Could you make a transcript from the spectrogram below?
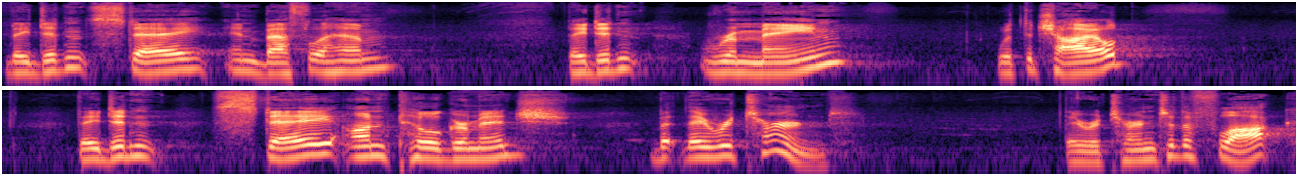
They didn't stay in Bethlehem, they didn't remain with the child, they didn't stay on pilgrimage, but they returned. They returned to the flock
